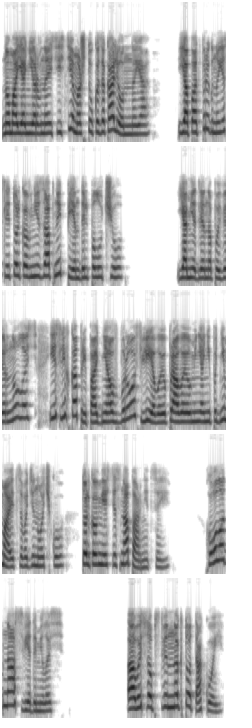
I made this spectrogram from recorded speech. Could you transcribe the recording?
Но моя нервная система штука закаленная. Я подпрыгну, если только внезапный пендель получу. Я медленно повернулась и, слегка приподняв бровь, левую, правая у меня не поднимается в одиночку, только вместе с напарницей холодно осведомилась. «А вы, собственно, кто такой?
